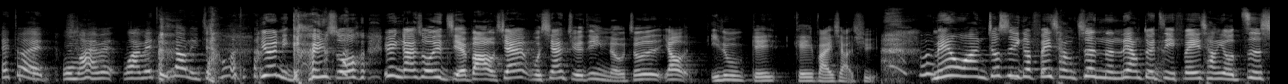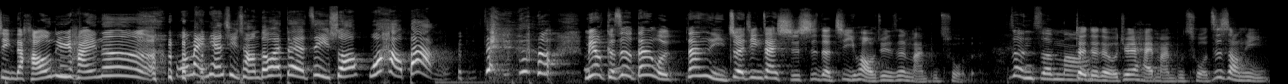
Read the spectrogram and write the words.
哎、欸，对我们还没，我还没听到你讲我的，因为你刚才说，因为你刚才说一结巴，我现在我现在决定了，我就是要一路给给掰下去。没有啊，你就是一个非常正能量、对自己非常有自信的好女孩呢。我每天起床都会对着自己说，我好棒。没有，可是但是我但是你最近在实施的计划，我觉得真的蛮不错的。认真吗？对对对，我觉得还蛮不错。至少你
